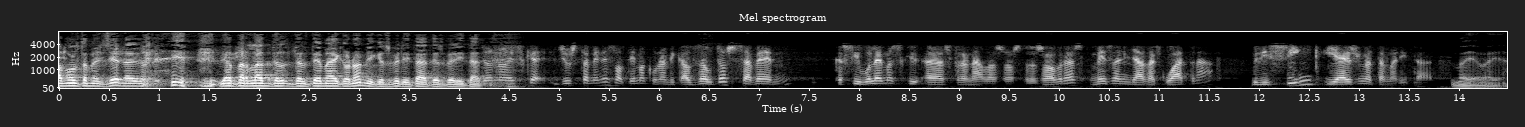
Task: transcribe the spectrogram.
a molta més gent. eh? Ja parlant del, del tema econòmic, és veritat, és veritat. No, no, és que justament és el tema econòmic. Els autors sabem que si volem estrenar les nostres obres, més enllà de quatre, vull dir, cinc ja és una temeritat. Vaja, vaja.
